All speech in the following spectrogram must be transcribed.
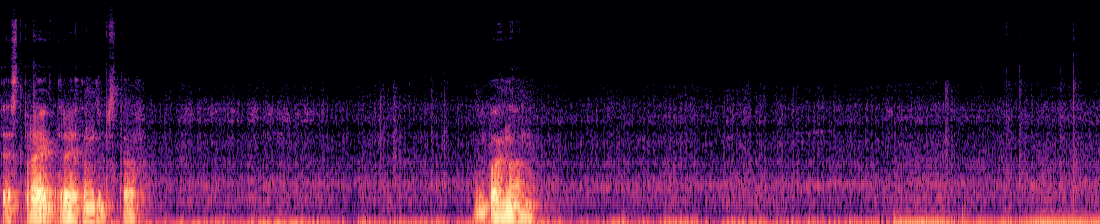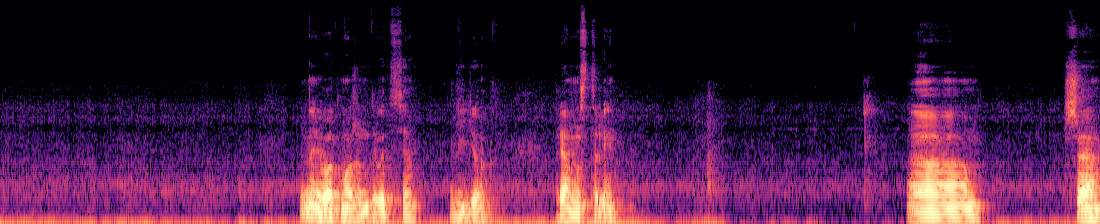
От. Тест проектора я там запускав. І погнали. Ну і от можемо дивитися відео прямо на столі. Е, ще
